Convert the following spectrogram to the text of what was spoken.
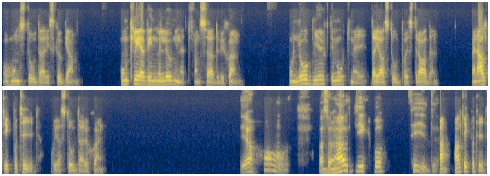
och hon stod där i skuggan. Hon klev in med lugnet från Söderbysjön. Hon låg mjukt emot mig där jag stod på estraden. Men allt gick på tid och jag stod där och sjöng. Jaha, alltså Mm. allt gick på tid Ja, allt gick på tid.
